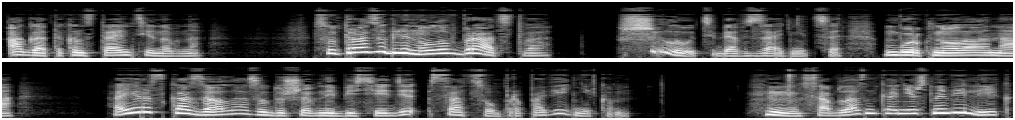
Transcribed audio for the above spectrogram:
Агата Константиновна. С утра заглянула в братство. «Шила у тебя в заднице», — буркнула она, — а я рассказала о задушевной беседе с отцом-проповедником. «Хм, соблазн, конечно, велик»,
